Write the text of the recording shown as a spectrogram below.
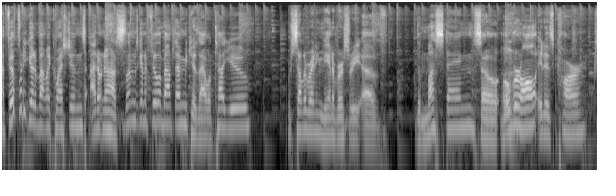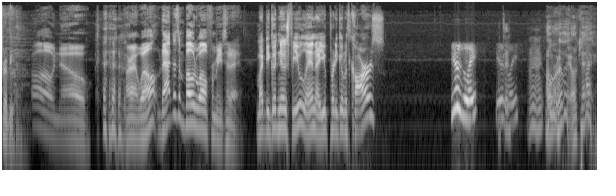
I feel pretty good about my questions. I don't know how Slim's going to feel about them because I will tell you we're celebrating the anniversary of the Mustang. So hmm. overall, it is car trivia. Oh no. All right. Well, that doesn't bode well for me today. Might be good news for you, Lynn. Are you pretty good with cars? Usually, usually. All right. Oh, really? Okay.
